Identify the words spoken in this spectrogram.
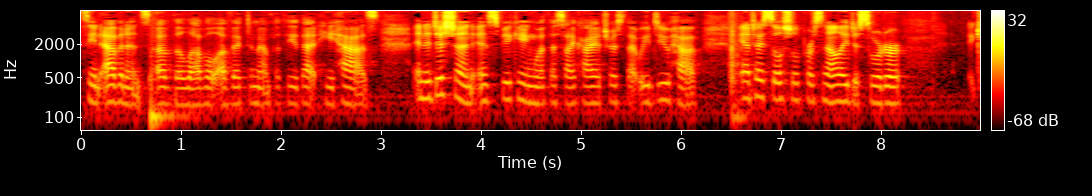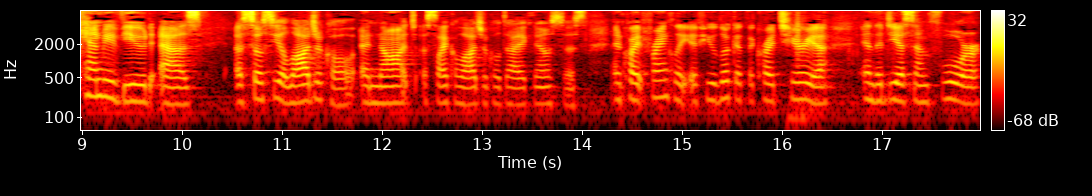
seen evidence of the level of victim empathy that he has. In addition, in speaking with a psychiatrist that we do have, antisocial personality disorder can be viewed as a sociological and not a psychological diagnosis. And quite frankly, if you look at the criteria in the DSM-4,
